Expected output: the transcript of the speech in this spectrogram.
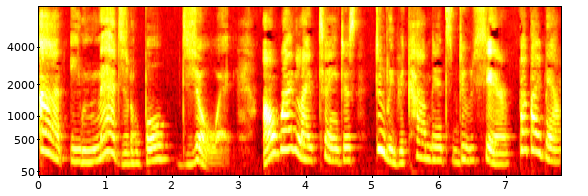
unimaginable joy. All right, life changers, do leave your comments, do share. Bye bye now.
